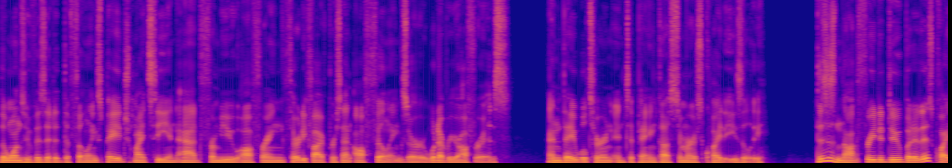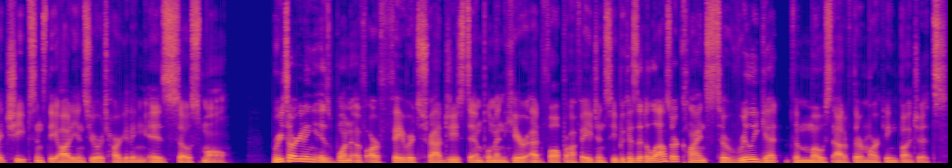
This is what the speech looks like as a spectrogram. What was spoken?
The ones who visited the fillings page might see an ad from you offering 35% off fillings or whatever your offer is, and they will turn into paying customers quite easily. This is not free to do, but it is quite cheap since the audience you are targeting is so small. Retargeting is one of our favorite strategies to implement here at Volprof Agency because it allows our clients to really get the most out of their marketing budgets,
